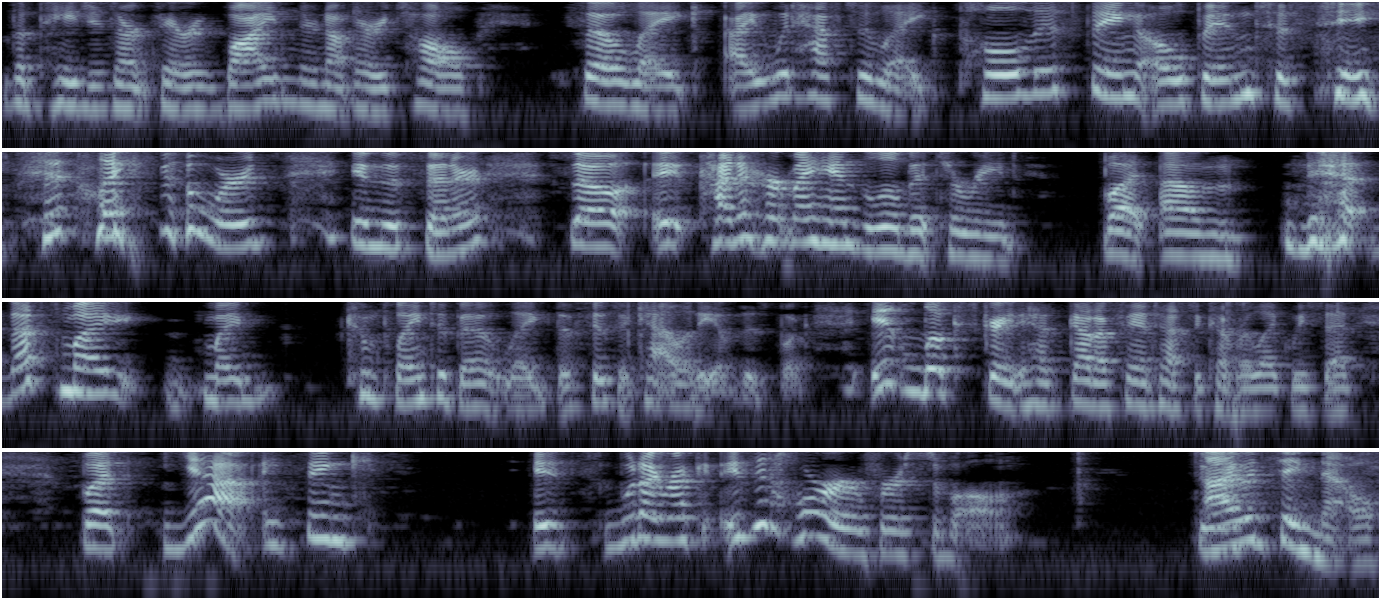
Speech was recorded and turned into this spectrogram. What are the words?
the pages aren't very wide and they're not very tall. So like I would have to like pull this thing open to see like the words in the center. So it kind of hurt my hands a little bit to read. But um that that's my my complaint about like the physicality of this book. It looks great. It has got a fantastic cover like we said. But yeah, I think it's would I rec is it horror first of all? Do I would say no.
